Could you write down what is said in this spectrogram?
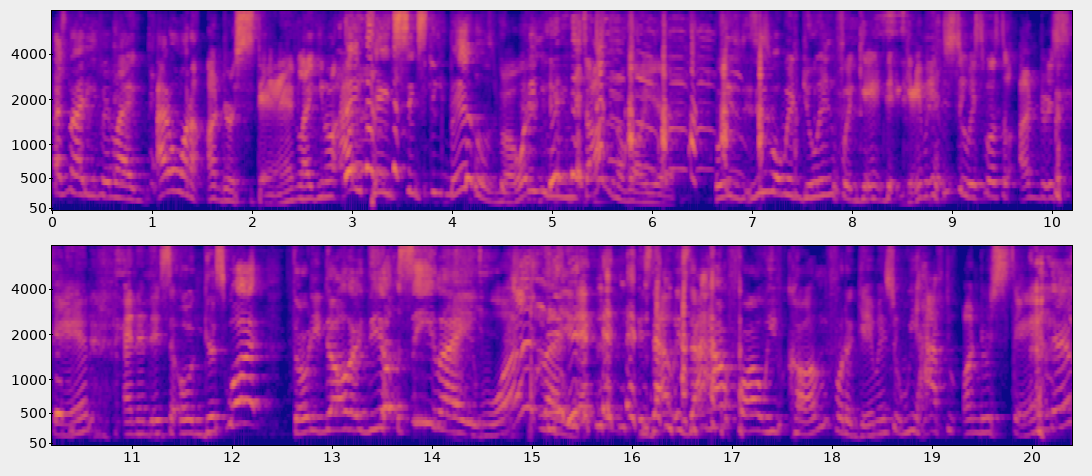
that's not even like I don't want to understand. Like you know, I paid sixty bills, bro. What are you even talking about here? Is this what we're doing for game the gaming industry? We're supposed to understand, and then they say, "Oh, and guess what? Thirty dollar DLC." Like what? Like is that is that how far we've come for the gaming industry? We have to understand them.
